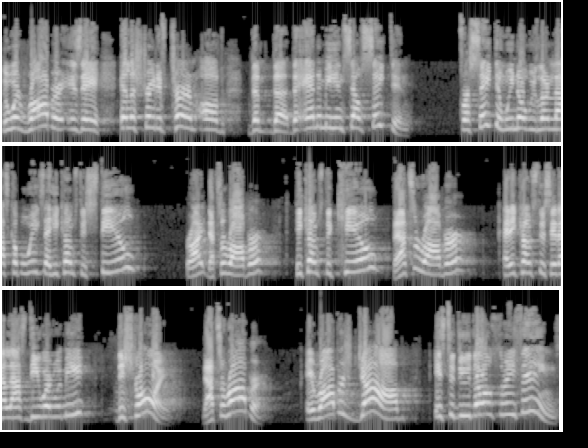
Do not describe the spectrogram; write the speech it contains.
The word robber is a illustrative term of the, the, the enemy himself, Satan. For Satan, we know we learned last couple weeks that he comes to steal, right? That's a robber. He comes to kill, that's a robber. And he comes to say that last D word with me destroy. That's a robber. A robber's job is to do those three things.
